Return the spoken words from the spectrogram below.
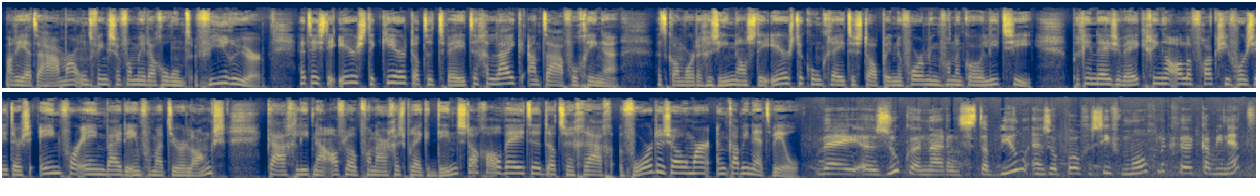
Mariette Hamer ontving ze vanmiddag rond 4 uur. Het is de eerste keer dat de twee tegelijk aan tafel gingen. Het kan worden gezien als de eerste concrete stap in de vorming van een coalitie. Begin deze week gingen alle fractievoorzitters één voor één bij de informateur langs. Kaag liet na afloop van haar gesprek dinsdag al weten dat ze graag voor de zomer een kabinet wil. Wij eh, zoeken naar een stabiel en zo progressief mogelijk eh, kabinet.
